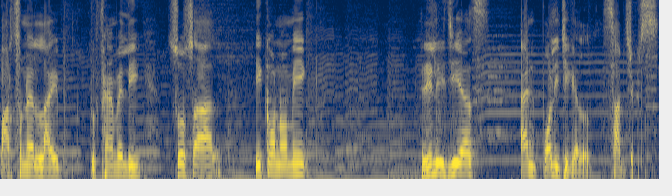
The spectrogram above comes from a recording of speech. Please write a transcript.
personal life, to family, social, economic, religious, and political subjects.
